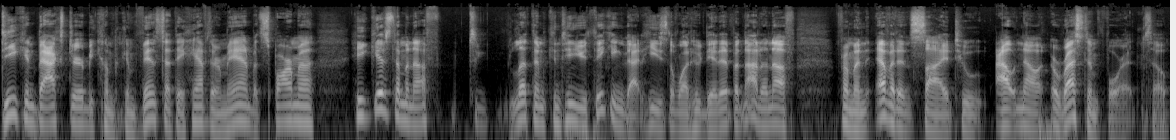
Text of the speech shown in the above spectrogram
Deacon Baxter become convinced that they have their man, but Sparma, he gives them enough to let them continue thinking that he's the one who did it, but not enough from an evidence side to out and out arrest him for it. So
